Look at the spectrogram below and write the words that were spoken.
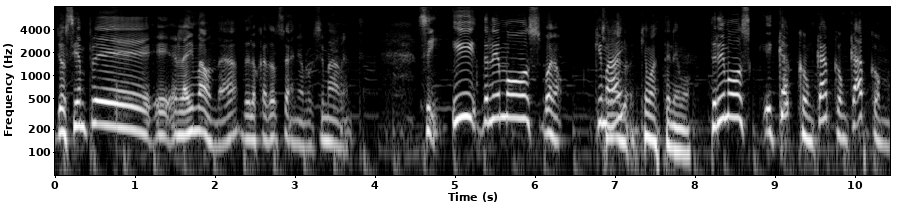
Yo siempre eh, en la misma onda, ¿eh? de los 14 años aproximadamente. Sí, y tenemos, bueno, ¿qué, ¿Qué más? hay? ¿Qué más tenemos? Tenemos eh, Capcom, Capcom, Capcom,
